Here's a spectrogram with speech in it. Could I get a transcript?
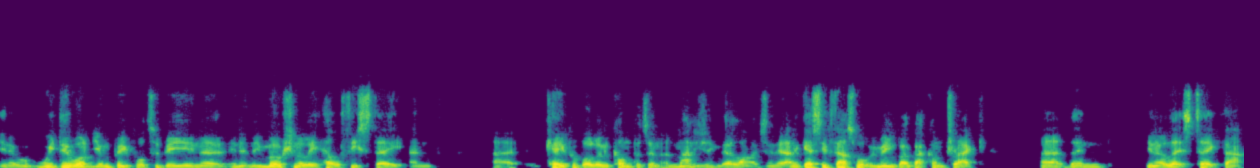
you know, we do want young people to be in a in an emotionally healthy state and uh, capable and competent and managing their lives. And, and I guess if that's what we mean by back on track, uh, then you know, let's take that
